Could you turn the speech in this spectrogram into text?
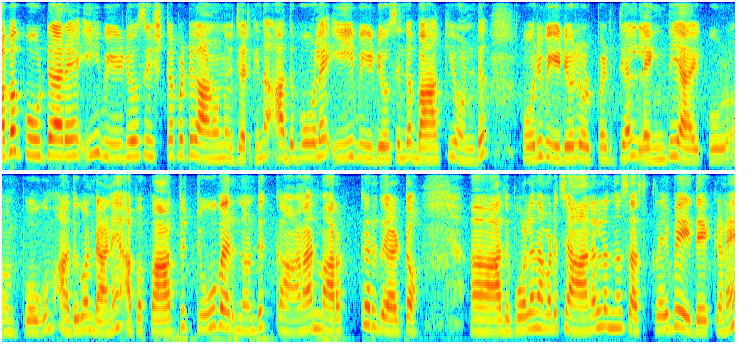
അപ്പോൾ കൂട്ടുകാരെ ഈ വീഡിയോസ് ഇഷ്ടപ്പെട്ട് കാണുമെന്ന് വിചാരിക്കുന്നു. അതുപോലെ ഈ വീഡിയോസിന്റെ ബാക്കിയുണ്ട്. ഒരു വീഡിയോയിൽ ഉൾപ്പെടുത്തിയാൽ ലെങ്തി ആയി പോകും. അതുകൊണ്ടാണ് അപ്പോൾ പാർട്ട് ടു വരുന്നുണ്ട് കാണാൻ മറക്കരുത് കേട്ടോ. അതുപോലെ നമ്മുടെ ചാനലൊന്ന് സബ്സ്ക്രൈബ് ചെയ്തേക്കണേ.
